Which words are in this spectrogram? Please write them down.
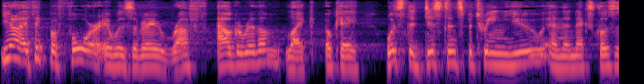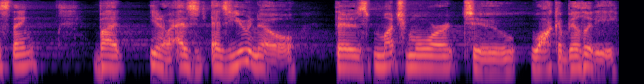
you know, I think before it was a very rough algorithm, like, okay, what's the distance between you and the next closest thing? But, you know, as, as you know, there's much more to walkability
